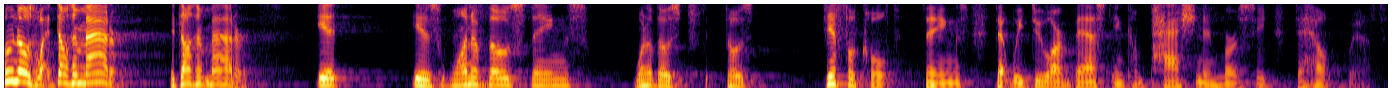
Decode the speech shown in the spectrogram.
Who knows what? It doesn't matter. It doesn't matter. It is one of those things, one of those, those difficult things that we do our best in compassion and mercy to help with.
